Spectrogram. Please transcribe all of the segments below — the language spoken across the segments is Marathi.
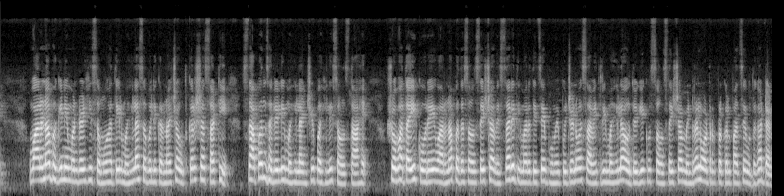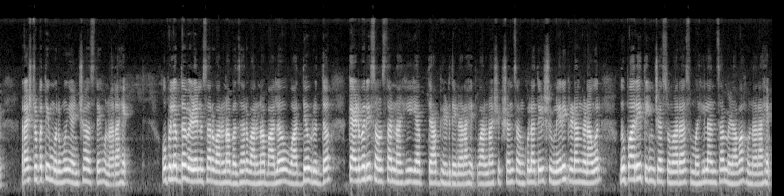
वारणा भगिनी मंडळ ही समूहातील महिला सबलीकरणाच्या उत्कर्षासाठी स्थापन झालेली महिलांची पहिली संस्था आहे. शोभाताई कोरे वारणा पतसंस्थेच्या विस्तारित इमारतीचे भूमिपूजन व सावित्री महिला औद्योगिक संस्थेच्या मिनरल वॉटर प्रकल्पाचे उद्घाटन राष्ट्रपती मुर्मू यांच्या हस्ते होणार आहे. उपलब्ध वेळेनुसार वारणा बाजार वारणा बाल वाद्यवृद्ध कॅडबरी संस्थांनाही या त्या भेट देणार आहेत. वारणा शिक्षण संकुलातील शिवनेरी क्रीडांगणावर दुपारी तीनच्या सुमारास महिलांचा मेळावा होणार आहे.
